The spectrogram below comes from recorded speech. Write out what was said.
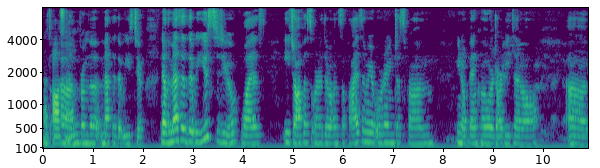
That's Um, awesome. from the method that we used to. Now, the method that we used to do was each office ordered their own supplies, and we were ordering just from, you know, Benco or Darby Dental, um,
